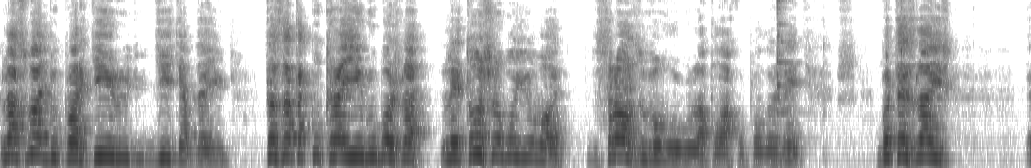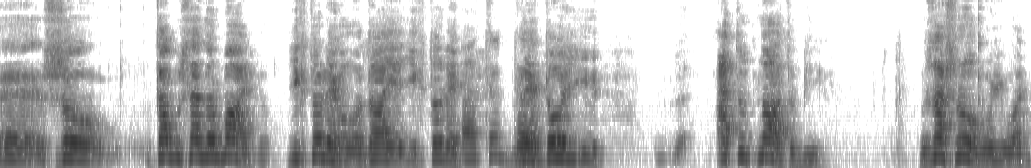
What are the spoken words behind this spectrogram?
На свадьбу квартиру дітям дають. То за таку країну можна не то, що воювати, сразу голову на плаху положити. Бо ти знаєш, е, що там все нормально. Ніхто не голодає, ніхто не, А тут не да. той. А тут на тобі. За що воювати?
